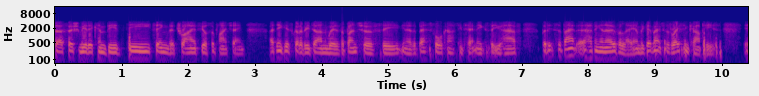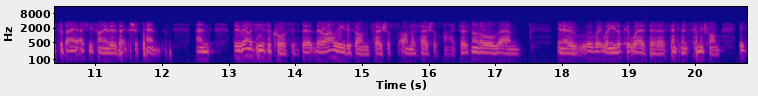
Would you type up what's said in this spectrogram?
uh, social media can be the thing that drives your supply chain. I think it's got to be done with a bunch of the you know the best forecasting techniques that you have. But it's about having an overlay. And we go back to the racing car piece. It's about actually finding those extra tenths. And the reality is, of course, is that there are leaders on social on the social side. So it's not all um, you know when you look at where the sentiment is coming from. It's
